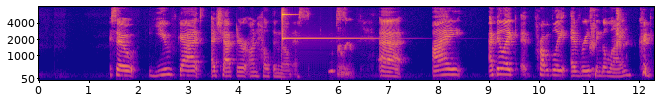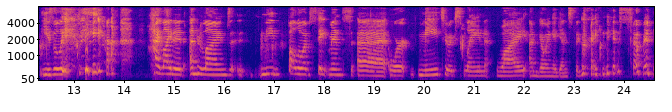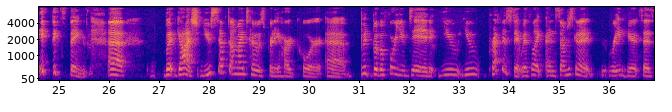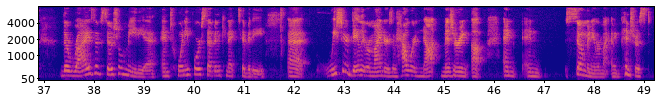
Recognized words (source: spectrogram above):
So you've got a chapter on health and wellness. Oops. Oh, yeah. Uh, I I feel like uh, probably every single line could easily be highlighted, underlined, need follow up statements, uh, or me to explain why I'm going against the grain in so many of these things. Uh, but gosh, you stepped on my toes pretty hardcore. Uh, but but before you did, you you prefaced it with like, and so I'm just gonna read here. It says the rise of social media and 24 7 connectivity. Uh, we share daily reminders of how we're not measuring up and and so many remind i mean pinterest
